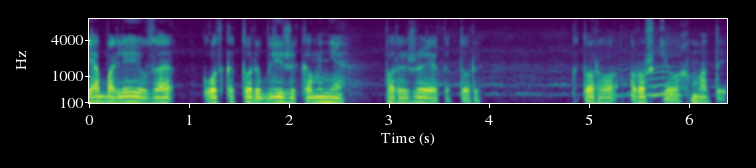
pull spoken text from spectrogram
Я болею за вот который ближе ко мне, порыжея, который, которого рожки лохматые.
